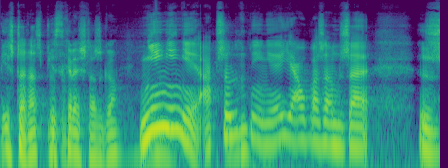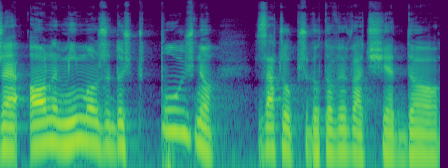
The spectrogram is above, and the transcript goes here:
Jeszcze raz. Nie skreślasz go? Nie, nie, nie, absolutnie nie. Ja uważam, że, że on, mimo że dość późno zaczął przygotowywać się do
